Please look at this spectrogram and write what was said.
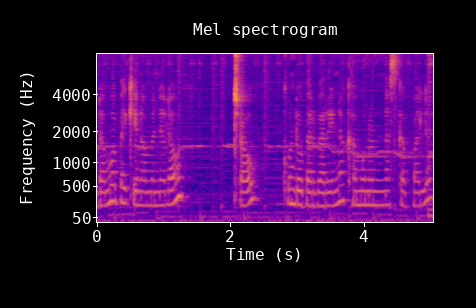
አሁን ደግሞ በቂ ነው የምንለውን ጨው ቁንዶ በርበሬ እና ከሙኑን እናስገባለን።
